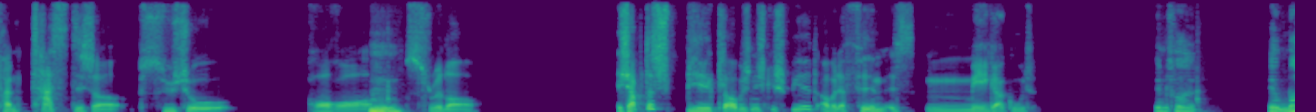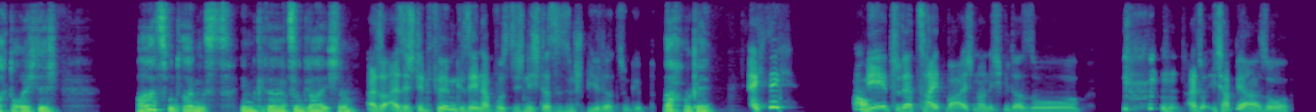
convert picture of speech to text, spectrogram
fantastischer Mhm. Psycho-Horror-Thriller. Ich habe das Spiel, glaube ich, nicht gespielt, aber der Film ist mega gut. Jeden Fall. Der macht auch richtig Spaß und Angst im, Ja. zugleich, ne? Also, als ich den Film gesehen habe, wusste ich nicht, dass es ein Spiel dazu gibt. Ach, okay. Echt nicht? Oh. Nee, zu der Zeit war ich noch nicht wieder so. Also, ich habe ja so,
